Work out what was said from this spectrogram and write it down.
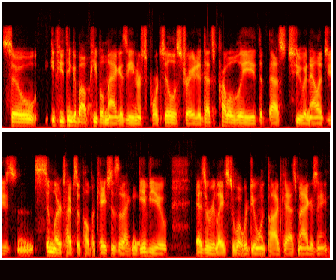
So, if you think about People Magazine or Sports Illustrated, that's probably the best two analogies and similar types of publications that I can give you as it relates to what we're doing with Podcast Magazine.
